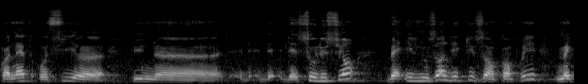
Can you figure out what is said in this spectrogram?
connaître aussi euh, une, euh, des solutions. Ben, ils nous ont dit qu'ils ont compris, mais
